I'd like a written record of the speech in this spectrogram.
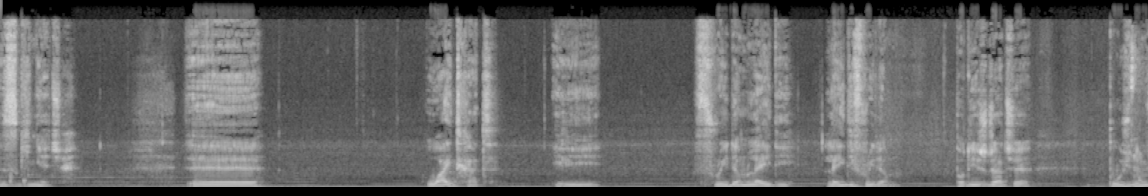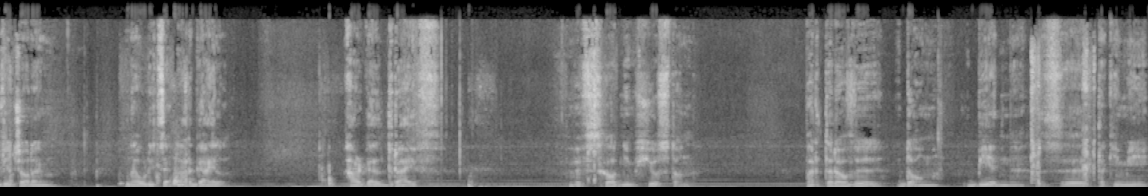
zginiecie. Yy... Whitehead i Freedom Lady, Lady Freedom. Podjeżdżacie późnym wieczorem na ulicę Argyle, Argyle Drive we wschodnim Houston. Parterowy dom, biedny, z takimi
